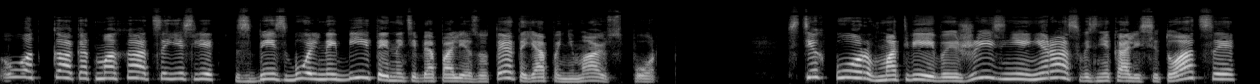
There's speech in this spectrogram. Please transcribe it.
вот как отмахаться, если с бейсбольной битой на тебя полезут, это я понимаю спорт. С тех пор в Матвеевой жизни не раз возникали ситуации,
